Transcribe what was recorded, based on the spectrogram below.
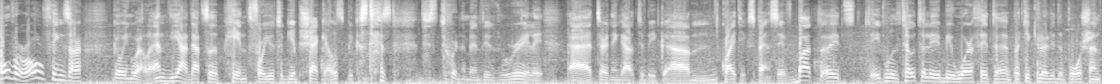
overall things are going well. And yeah, that's a hint for you to give shekels because this this tournament is really uh, turning out to be um, quite expensive. But it's it will totally be worth it, uh, particularly the portion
